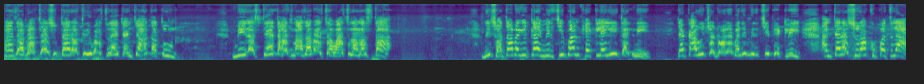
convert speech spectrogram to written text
माझा भाचा सुद्धा रात्री वाचलाय त्यांच्या हातातून. मी नसते तर आज माझा भाचा वाचला नसता. मी स्वतः बघितलाय मिरची पण फेकलेली त्यांनी. त्या काळूच्या डोळ्यामध्ये मिरची फेकली आणि त्याला सुरा खुपचला.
